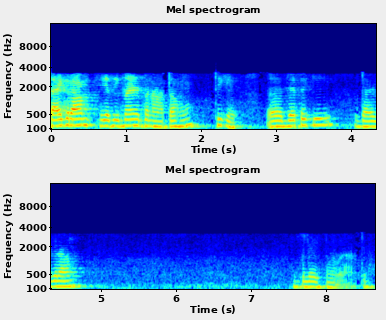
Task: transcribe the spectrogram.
डायग्राम यदि मैं बनाता हूँ, ठीक है जैसे कि डायग्राम ब्लैक में बनाते हैं,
